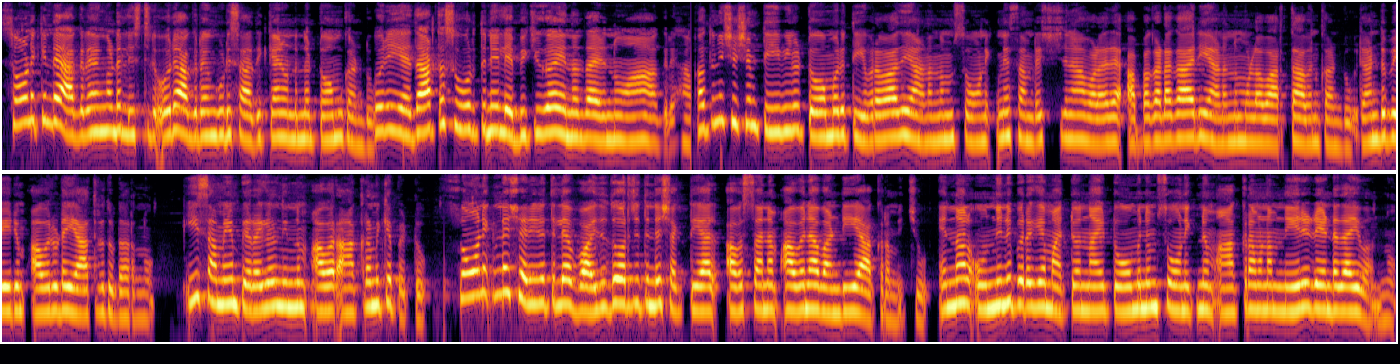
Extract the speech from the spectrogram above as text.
സോണിക്കിന്റെ ആഗ്രഹങ്ങളുടെ ലിസ്റ്റിൽ ഒരു ആഗ്രഹം കൂടി സാധിക്കാനുണ്ടെന്ന് ടോം കണ്ടു. ഒരു യഥാർത്ഥ സുഹൃത്തിനെ ലഭിക്കുക എന്നതായിരുന്നു ആ ആഗ്രഹം. അതിനുശേഷം ടി വിയിൽ ടോം ഒരു തീവ്രവാദിയാണെന്നും സോണിക്കിനെ സംരക്ഷിച്ചതിനാൽ വളരെ അപകടകാരിയാണെന്നുമുള്ള വാർത്ത അവൻ കണ്ടു. രണ്ടുപേരും അവരുടെ യാത്ര തുടർന്നു. ഈ സമയം പിറകിൽ നിന്നും അവർ ആക്രമിക്കപ്പെട്ടു. സോണിക്കിന്റെ ശരീരത്തിലെ വൈദ്യുതോർജത്തിന്റെ ശക്തിയാൽ അവസാനം അവൻ ആ വണ്ടിയെ ആക്രമിച്ചു. എന്നാൽ ഒന്നിനു പിറകെ മറ്റൊന്നായി ടോമിനും സോണിക്കിനും ആക്രമണം നേരിടേണ്ടതായി വന്നു.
